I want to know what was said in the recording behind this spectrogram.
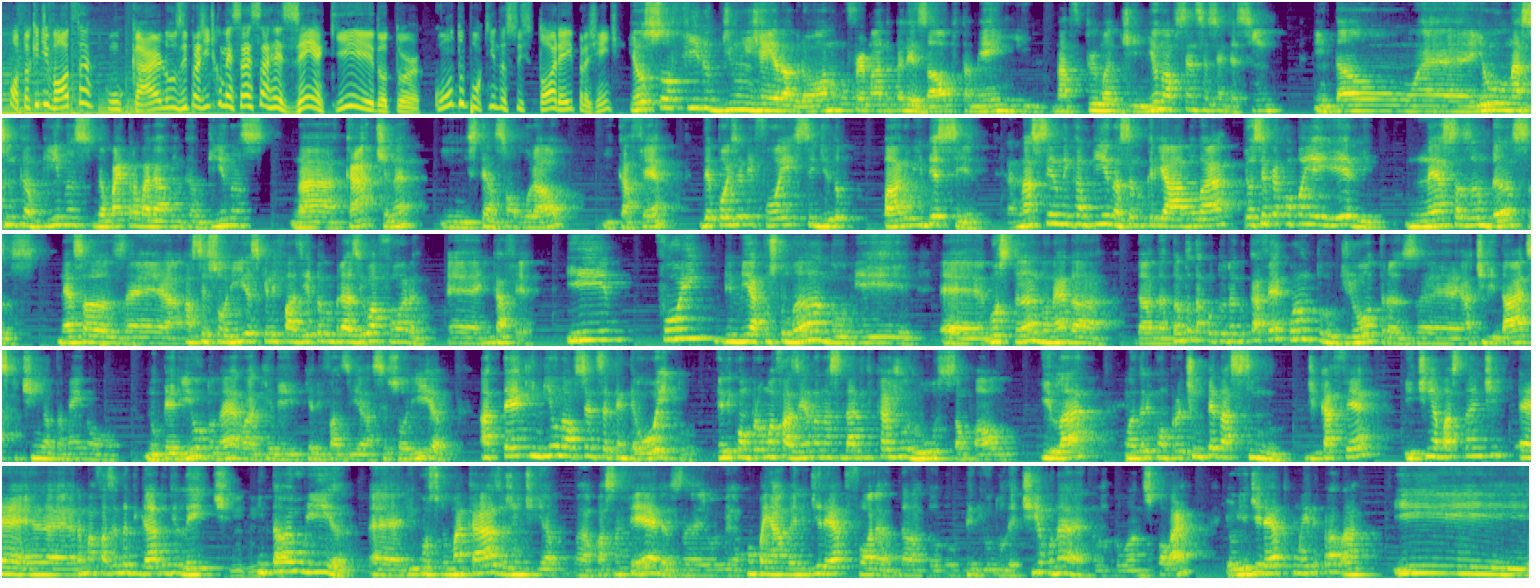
Bom, tô aqui de volta com o Carlos e pra gente começar essa resenha aqui, doutor, conta um pouquinho da sua história aí pra gente. Eu sou filho de um engenheiro agrônomo formado pela Exalc também, na turma de 1965. Então, é, eu nasci em Campinas, meu pai trabalhava em Campinas, na CAT, né? em extensão rural e café. Depois ele foi cedido para o IBC. Nascendo em Campinas, sendo criado lá, eu sempre acompanhei ele nessas andanças, nessas é, assessorias que ele fazia pelo Brasil afora é, em café. E fui me acostumando, me é, gostando né, da, da, da, tanto da cultura do café quanto de outras é, atividades que tinha também no, no período né, lá que, ele, que ele fazia assessoria, até que em 1978 ele comprou uma fazenda na cidade de Cajuru, São Paulo. E lá, quando ele comprou, tinha um pedacinho de café e tinha bastante. É, era uma fazenda de gado de leite. Uhum. Então eu ia, é, ele construiu uma casa, a gente ia passar férias, né, eu acompanhava ele direto fora da, do, do, período letivo, né, do, do, ano escolar, eu ia direto com ele para lá. E,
